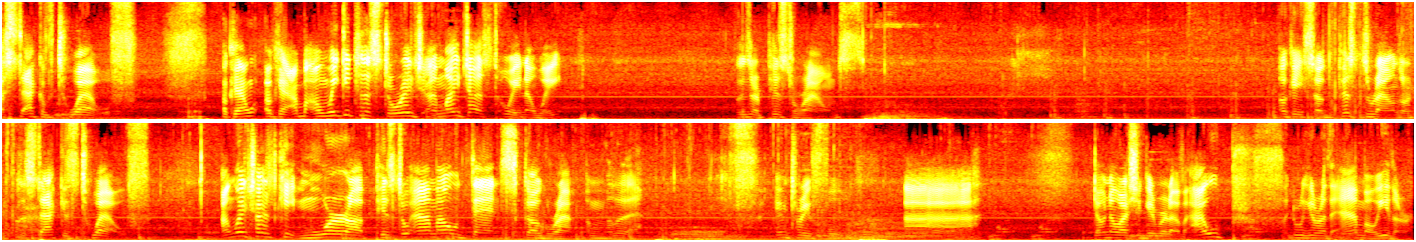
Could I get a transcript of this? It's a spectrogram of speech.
A stack of twelve. Okay, I, okay. I'm, when we get to the storage, I might just. Oh, wait, no, wait. Those are pistol rounds. Okay, so the pistol rounds are the stack is 12. I'm gonna try to keep more uh, pistol ammo than skunk round. Um, inventory full. Ah, uh, don't know what I should get rid of. I will. Don't get rid of the ammo either.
